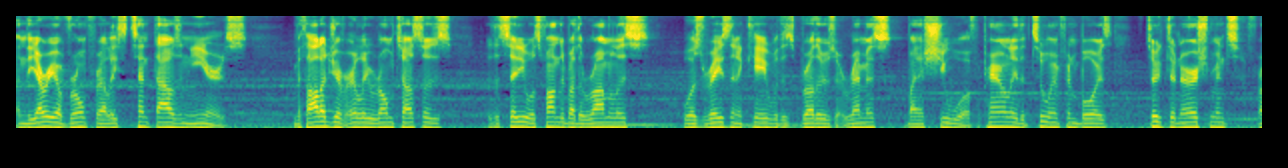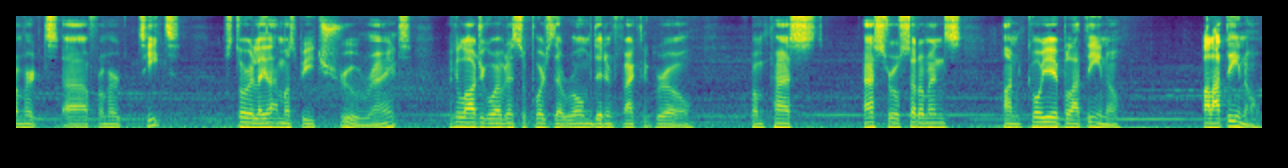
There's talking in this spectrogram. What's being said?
in the area of Rome for at least 10,000 years. mythology of early Rome tells us that the city was founded by the Romulus, who was raised in a cave with his brothers Remus by a she-wolf. Apparently, the two infant boys took their nourishment from her uh, from her teat. Story like that must be true, right? Archaeological evidence supports that Rome did in fact grow from past pastoral settlements on Colle Palatino. Palatino,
